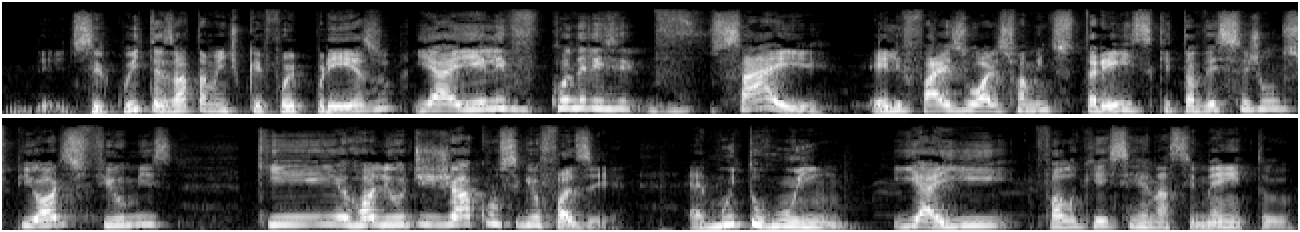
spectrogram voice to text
de circuito exatamente porque foi preso. E aí ele, quando ele sai, ele faz o Olhos Famintos 3, que talvez seja um dos piores filmes que Hollywood já conseguiu fazer. É muito ruim. E aí, falam que esse renascimento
